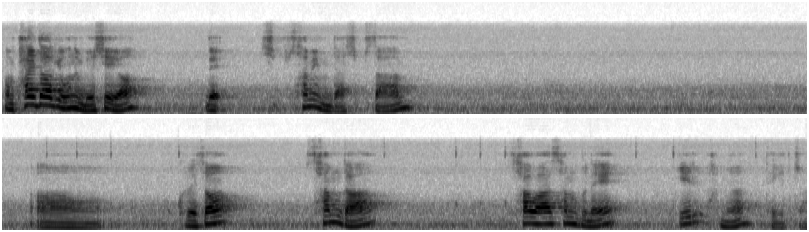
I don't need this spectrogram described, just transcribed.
그럼 8 더하기 5는 몇이에요? 네, 13입니다. 13. 어, 그래서 3가 4와 3분의 1 하면 되겠죠.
